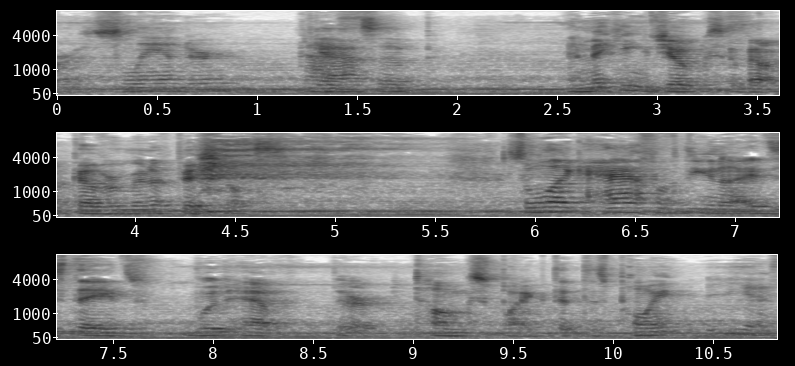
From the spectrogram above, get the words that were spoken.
for slander, gossip, and making jokes about government officials. so, like half of the United States would have their tongue spiked at this point. Yes.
